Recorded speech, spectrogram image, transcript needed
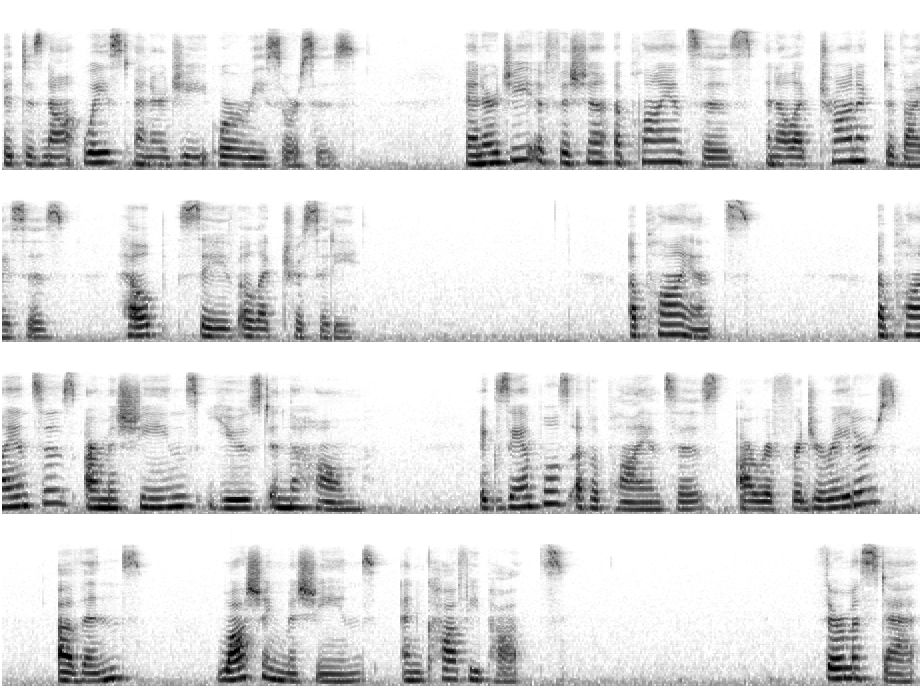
it does not waste energy or resources. Energy efficient appliances and electronic devices help save electricity. Appliance. Appliances are machines used in the home. Examples of appliances are refrigerators, ovens, washing machines, and coffee pots. Thermostat.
